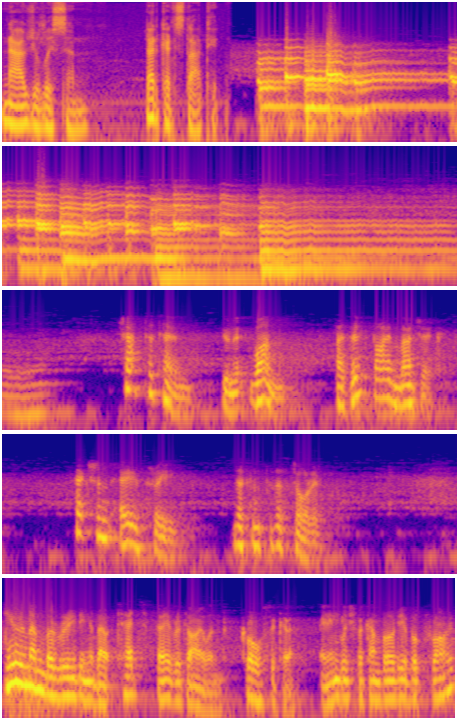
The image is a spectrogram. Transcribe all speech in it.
now you listen. Let's get started. Chapter 10, Unit 1, As If by Magic. Section A3. Listen to the story. Do you remember reading about Ted's favourite island, Corsica, in English for Cambodia, Book 5?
